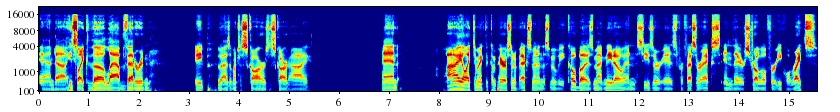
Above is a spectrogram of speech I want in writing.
And uh, he's like the lab veteran ape who has a bunch of scars, a scarred eye. And I like to make the comparison of X Men in this movie. Koba is Magneto, and Caesar is Professor X in their struggle for equal rights.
